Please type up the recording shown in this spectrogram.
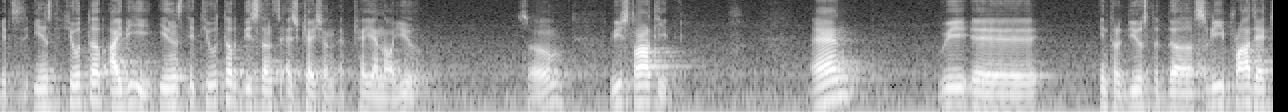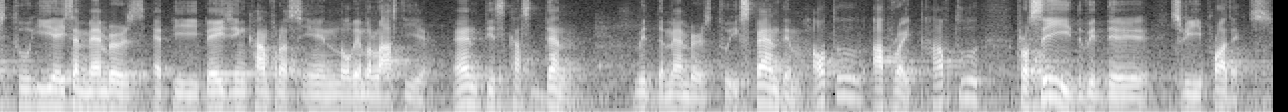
It's the Institute of IDE, Institute of Distance Education at KNOU. So we started and we uh, introduced the three projects to EASM members at the Beijing conference in November last year and discussed them with the members to expand them, how to operate, how to proceed with the three projects.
